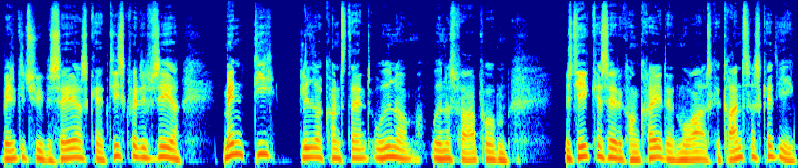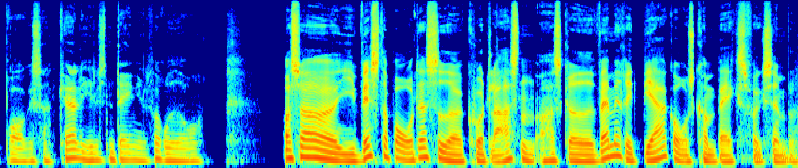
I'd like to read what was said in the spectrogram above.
hvilke type sager skal diskvalificere, men de glider konstant udenom, uden at svare på dem. Hvis de ikke kan sætte konkrete moralske grænser, skal de ikke brokke sig. Kærlig hilsen Daniel fra Rødovre. Og så i Vesterborg, der sidder Kurt Larsen og har skrevet, hvad med Rit Bjergårds comebacks for eksempel?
